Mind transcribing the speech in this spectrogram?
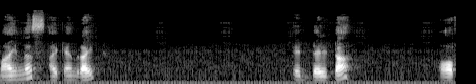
minus I can write a delta of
